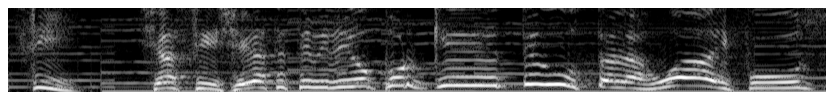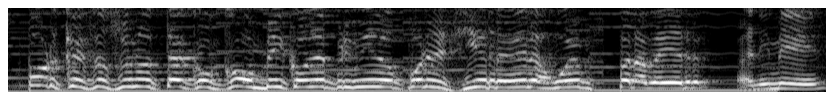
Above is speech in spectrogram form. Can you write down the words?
Sí, ya sé, llegaste a este video porque te gustan las waifus, porque sos un otaco cósmico deprimido por el cierre de las webs para ver anime.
